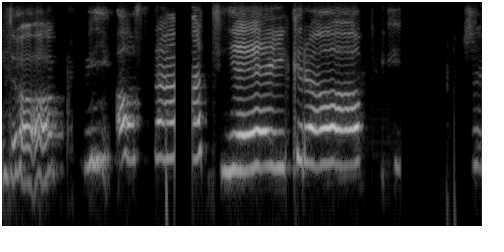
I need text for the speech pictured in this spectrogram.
Do krwi ostatniej kropli żył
